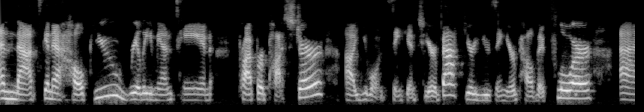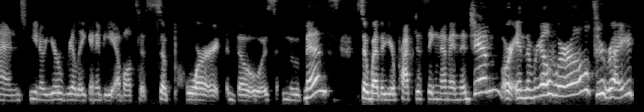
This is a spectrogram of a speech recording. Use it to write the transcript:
And that's going to help you really maintain proper posture. Uh, you won't sink into your back. You're using your pelvic floor and you know you're really going to be able to support those movements. So whether you're practicing them in the gym or in the real world right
